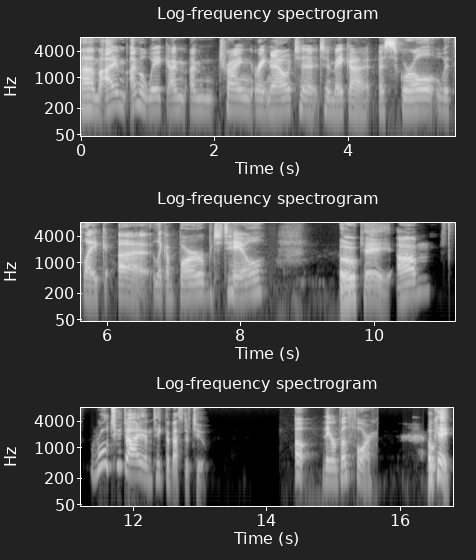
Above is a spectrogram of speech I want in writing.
Um, I'm I'm awake. I'm I'm trying right now to to make a, a squirrel with like uh like a barbed tail. Okay. Um roll two die and take the best of two. Oh, they were both four. Okay.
